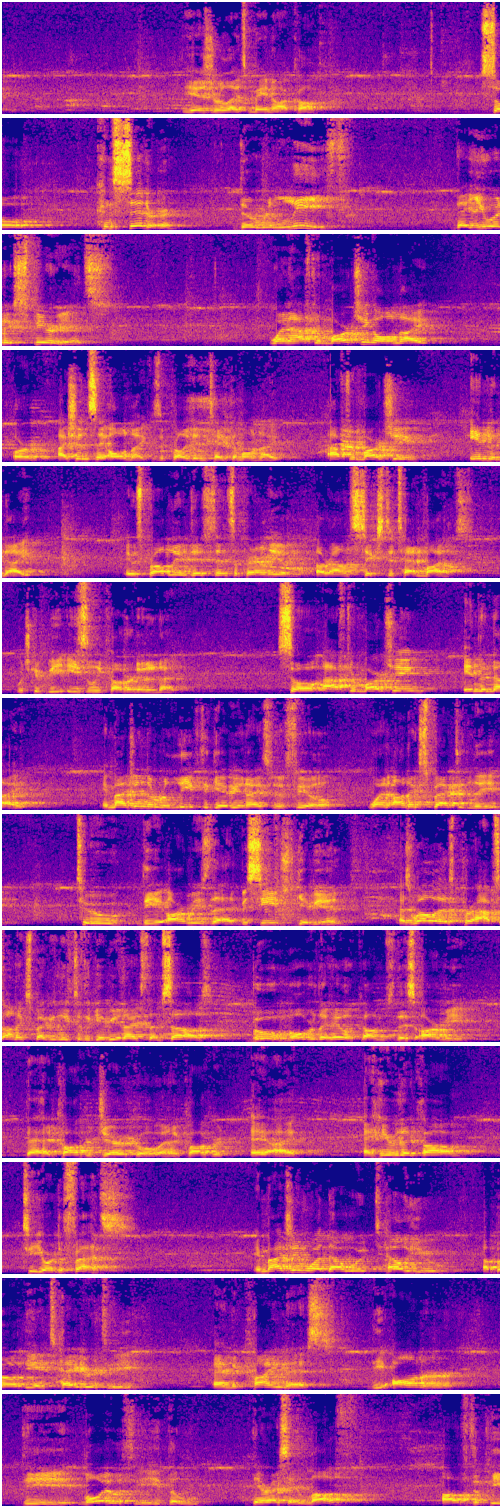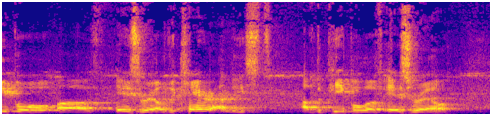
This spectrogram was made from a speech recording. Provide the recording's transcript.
the Israelites may not come. So consider the relief that you would experience when, after marching all night, or I shouldn't say all night because it probably didn't take them all night, after marching in the night, it was probably a distance apparently of around six to ten miles, which could be easily covered in a night. So, after marching in the night, imagine the relief the Gibeonites would feel when unexpectedly to the armies that had besieged Gibeon, as well as perhaps unexpectedly to the Gibeonites themselves, boom, over the hill comes this army that had conquered Jericho and had conquered Ai, and here they come to your defense. Imagine what that would tell you about the integrity and the kindness, the honor, the loyalty, the, dare I say, love of the people of Israel, the care at least of the people of Israel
